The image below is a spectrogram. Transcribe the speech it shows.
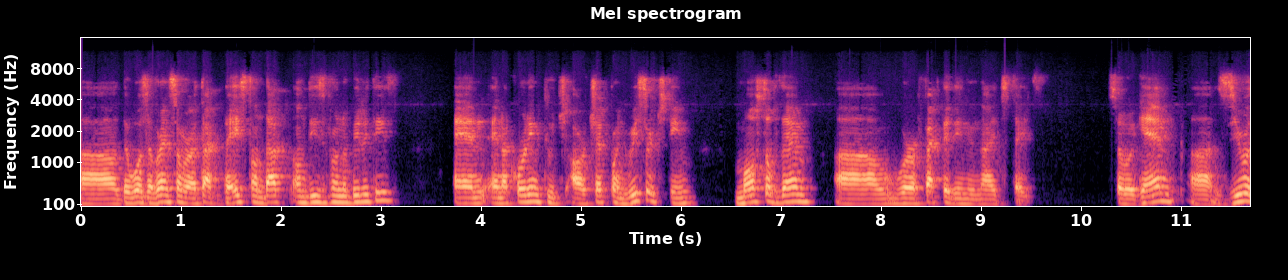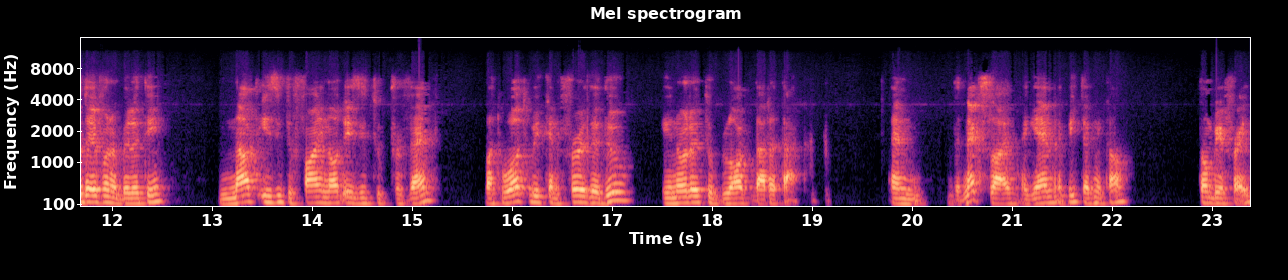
uh, there was a ransomware attack based on that on these vulnerabilities, and and according to our checkpoint research team, most of them uh, were affected in the United States. So again, uh, zero-day vulnerability, not easy to find, not easy to prevent, but what we can further do in order to block that attack. And the next slide, again, a bit technical, don't be afraid.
